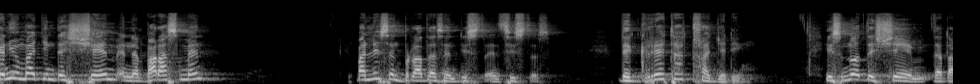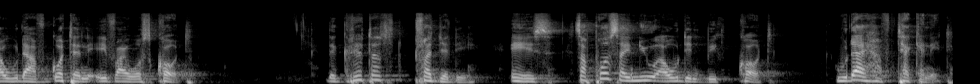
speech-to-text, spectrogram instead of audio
can you imagine the shame and embarrassment? But listen, brothers and sisters, the greater tragedy is not the shame that I would have gotten if I was caught. The greater tragedy is suppose I knew I wouldn't be caught, would I have taken it?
